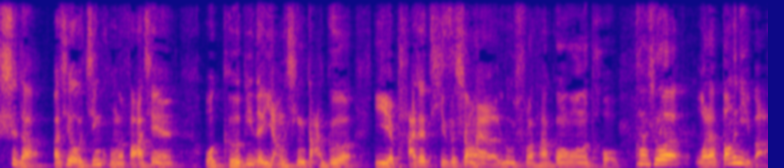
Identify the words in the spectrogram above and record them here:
是的，而且我惊恐的发现，我隔壁的阳性大哥也爬着梯子上来了，露出了他光光的头。他说：“我来帮你吧。”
